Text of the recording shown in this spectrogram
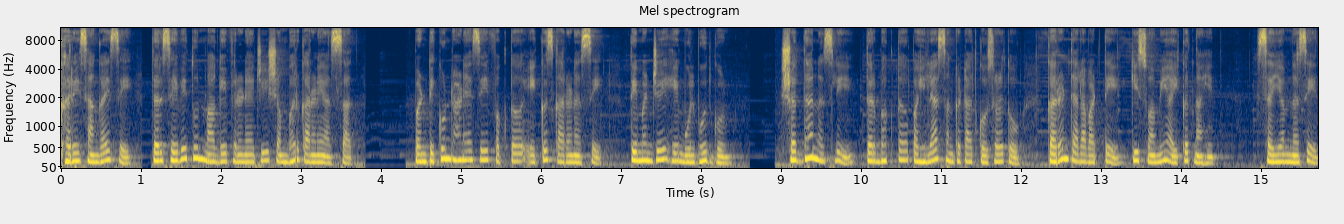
खरे सांगायचे तर सेवेतून मागे फिरण्याची शंभर कारणे असतात. पण टिकून राहण्याचे फक्त एकच कारण असते ते म्हणजे हे मूलभूत गुण. श्रद्धा नसली तर भक्त पहिल्या संकटात कोसळतो कारण त्याला वाटते की स्वामी ऐकत नाहीत. संयम नसेल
